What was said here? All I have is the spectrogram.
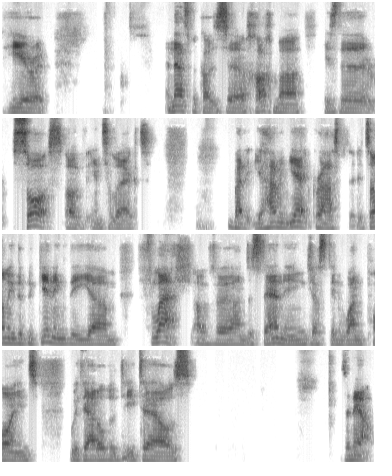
hear it. And that's because uh, Chachma is the source of intellect, but you haven't yet grasped it. It's only the beginning, the um, flash of uh, understanding just in one point without all the details. So now,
